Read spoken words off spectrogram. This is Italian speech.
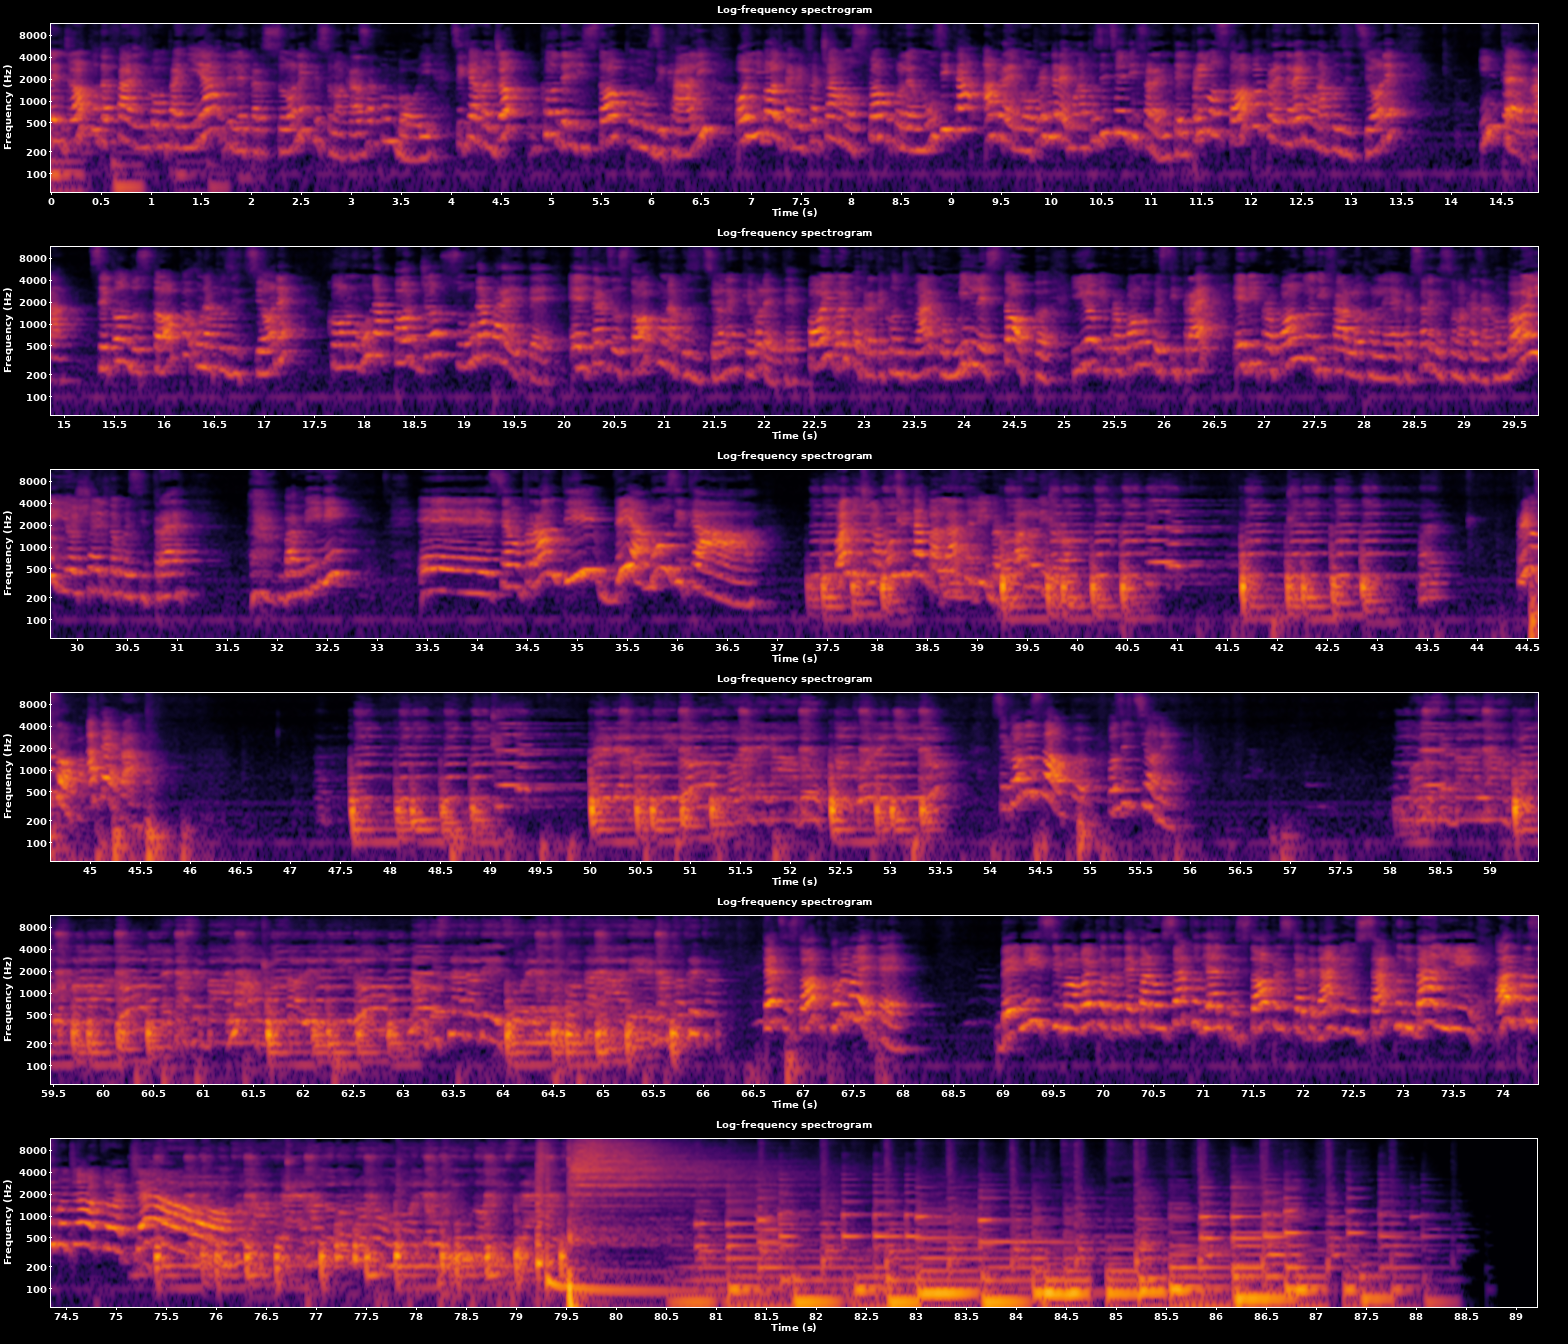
bel gioco da fare in compagnia delle persone che sono a casa con voi. Si chiama il gioco degli stop musicali. Ogni volta che facciamo stop con la musica avremo, prenderemo una posizione differente. Il primo stop prenderemo una posizione in terra, secondo stop una posizione con un appoggio su una parete e il terzo stop una posizione che volete. Poi voi potrete continuare con mille stop. Io vi propongo questi tre e vi propongo di farlo con le persone che sono a casa con voi. Io ho scelto questi tre bambini e siamo pronti? Via musica! Quando c'è la musica ballate libero, ballo libero. Fretta. Terzo stop, come volete. Benissimo, voi potrete fare un sacco di altri stop e scatenarvi un sacco di balli. Al prossimo gioco,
